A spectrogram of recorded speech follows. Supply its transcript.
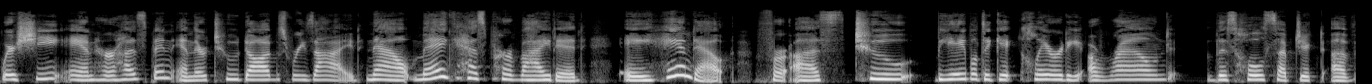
where she and her husband and their two dogs reside. Now, Meg has provided a handout for us to be able to get clarity around this whole subject of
